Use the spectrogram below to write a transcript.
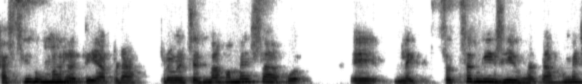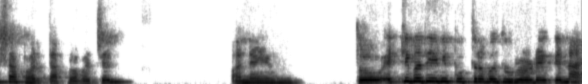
ખાસી ઉંમર હતી. આપણા પ્રવચનમાં હંમેશા એ લાઈક સત્સંગી જીવ હતા, હંમેશા ભરતા પ્રવચન. અને તો એટલી બધી એની પુત્ર વધુ રડે કે ના,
